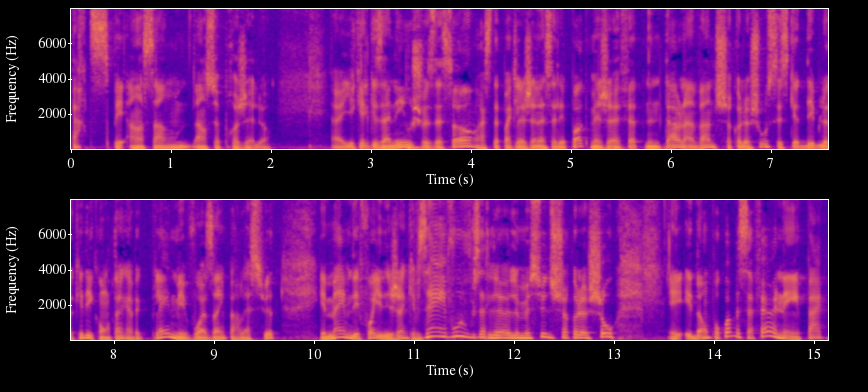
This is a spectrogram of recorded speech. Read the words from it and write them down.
participé ensemble dans ce projet-là. Euh, il y a quelques années où je faisais ça, c'était pas que la jeunesse à l'époque, mais j'avais fait une table en vente de chocolat chaud. C'est ce qui a débloqué des contacts avec plein de mes voisins par la suite. Et même des fois, il y a des gens qui disaient hey, vous, vous êtes le, monsieur du chocolat chaud. Et, donc, pourquoi? Ben, Ça fait un impact,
